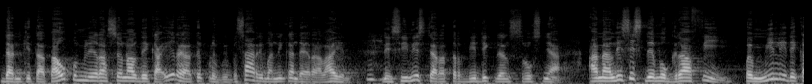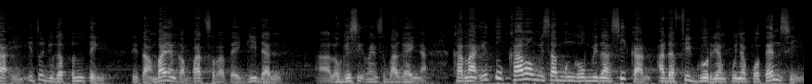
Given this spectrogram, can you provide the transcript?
Dan kita tahu pemilih rasional DKI relatif lebih besar dibandingkan daerah lain. Mhm. Di sini secara terdidik dan seterusnya. Analisis demografi pemilih DKI itu juga penting. Ditambah yang keempat strategi dan uh, logistik dan sebagainya. Karena itu kalau bisa mengkombinasikan ada figur yang punya potensi,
